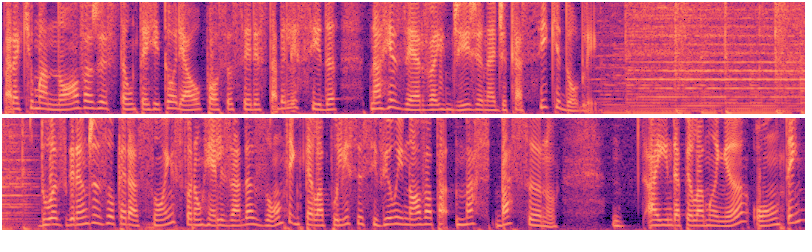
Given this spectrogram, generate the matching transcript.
para que uma nova gestão territorial possa ser estabelecida na reserva indígena de Cacique Doble. Duas grandes operações foram realizadas ontem pela Polícia Civil em Nova Bassano. Ainda pela manhã, ontem,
